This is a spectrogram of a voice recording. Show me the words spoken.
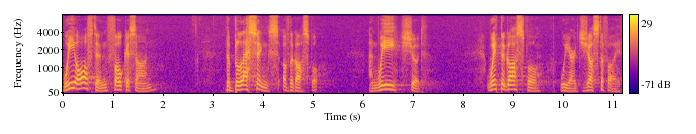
We often focus on the blessings of the gospel, and we should. With the gospel, we are justified,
